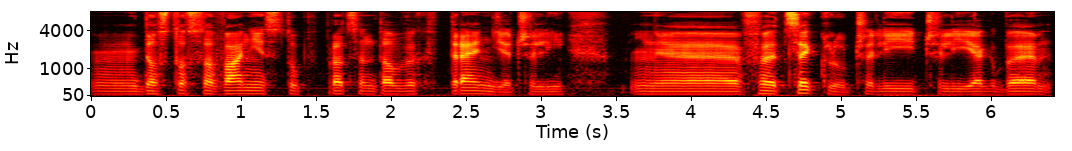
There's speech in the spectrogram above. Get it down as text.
mm, dostosowanie stóp procentowych w trendzie, czyli e, w cyklu, czyli, czyli jakby em,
